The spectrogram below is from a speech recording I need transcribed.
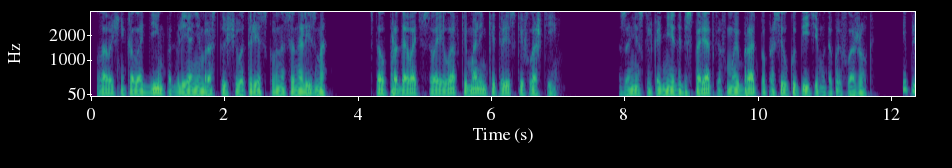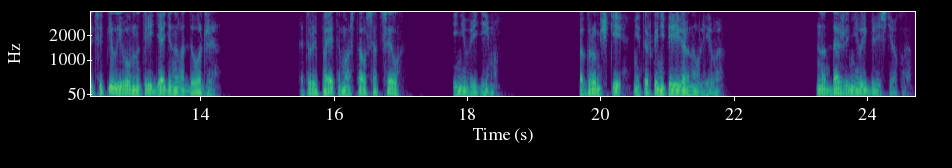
лавочник Аладдин под влиянием растущего турецкого национализма стал продавать в своей лавке маленькие турецкие флажки. За несколько дней до беспорядков мой брат попросил купить ему такой флажок, и прицепил его внутри дядиного доджа, который поэтому остался цел и невредим. Погромщики не только не перевернули его, но даже не выбили стекла.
